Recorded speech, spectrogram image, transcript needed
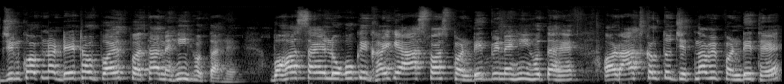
जिनको अपना डेट ऑफ़ बर्थ पता नहीं होता है। बहुत सारे लोगों के घर के आसपास पंडित भी नहीं होता है और आजकल तो जितना भी पंडित है,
